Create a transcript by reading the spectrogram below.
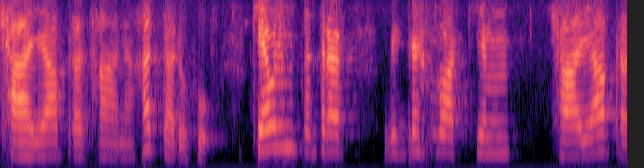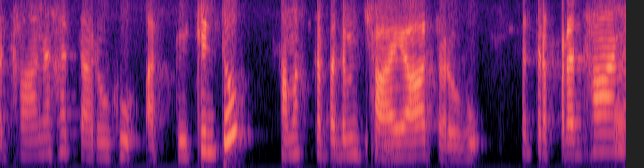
छायाप्रधानः तरुः। केवलं तत्र विग्रहवाक्यं छायाप्रधानः तरुः अस्ति किन्तु समस्तपदं छायातरुः तत्र प्रधान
